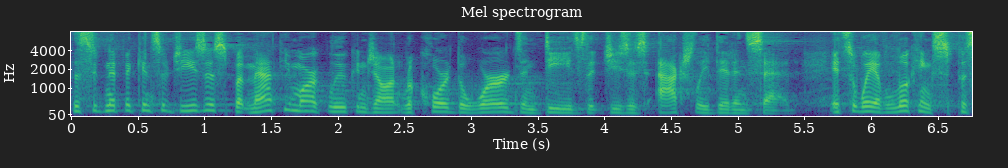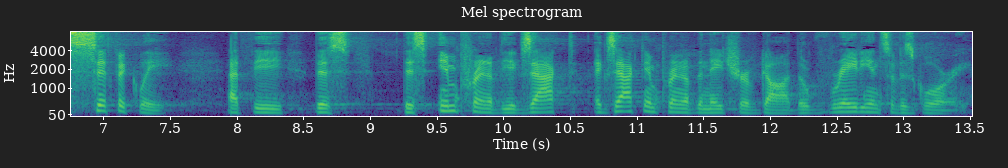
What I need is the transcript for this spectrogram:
the significance of Jesus, but Matthew, Mark, Luke, and John record the words and deeds that Jesus actually did and said. It's a way of looking specifically at the, this this imprint of the exact, exact imprint of the nature of God, the radiance of his glory.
